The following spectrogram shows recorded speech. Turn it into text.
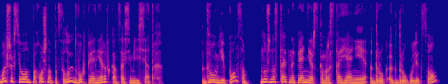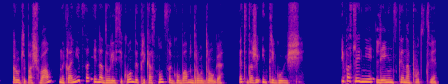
Больше всего он похож на поцелуй двух пионеров конца 70-х. Двум японцам Нужно стать на пионерском расстоянии друг к другу лицом, руки по швам, наклониться и на доли секунды прикоснуться к губам друг друга. Это даже интригующе. И последнее ленинское напутствие.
